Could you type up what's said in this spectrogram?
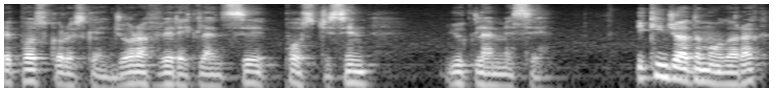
ve PostgreSQL coğrafya veri eklentisi PostGIS'in yüklenmesi. İkinci adım olarak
